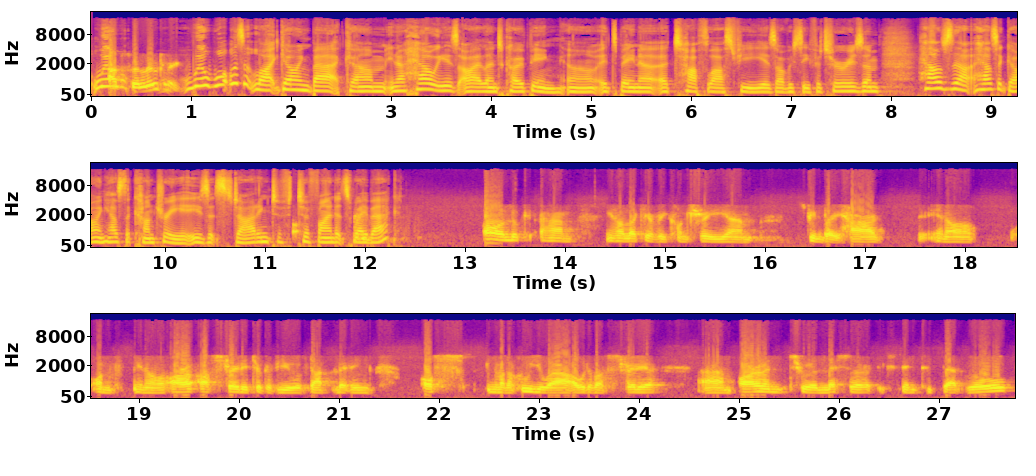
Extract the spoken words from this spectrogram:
Well, Absolutely. Well, what was it like going back? Um, you know, how is Ireland coping? Uh, it's been a, a tough last few years, obviously, for tourism. How's the, how's it going? How's the country? Is it starting to, to find its way back? Oh, look, um, you know, like every country, um, it's been very hard. You know, on you know, our, Australia took a view of not letting us, no matter who you are, out of Australia. Um, Ireland, to a lesser extent, took that role.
